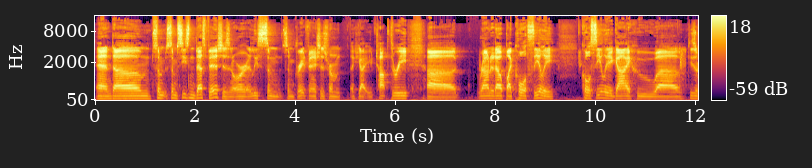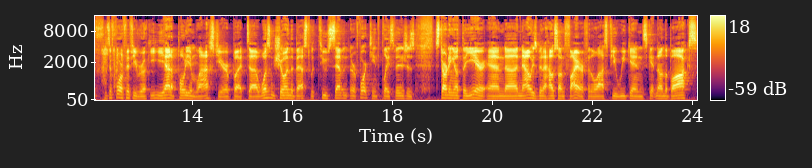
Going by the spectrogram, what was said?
and um, some some season best finishes, or at least some some great finishes from Like you got your top three, uh, rounded out by Cole Seely. Cole Seely, a guy who uh, he's a he's a 450 rookie. He had a podium last year, but uh, wasn't showing the best with two seven or 14th place finishes starting out the year. And uh, now he's been a house on fire for the last few weekends, getting on the box,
